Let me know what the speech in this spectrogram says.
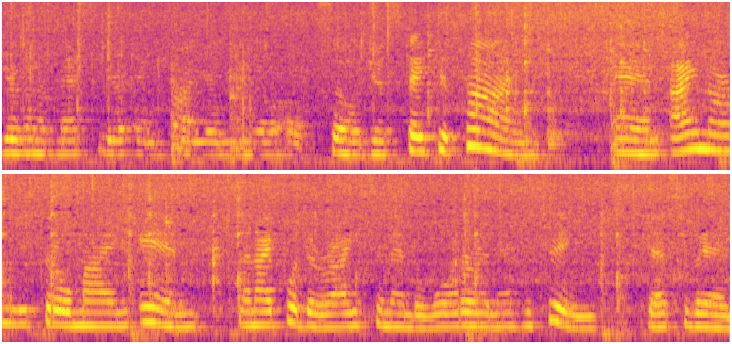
you're to mess your entire meal up. So just take your time. And I normally throw mine in when I put the rice in and the water and everything. That's when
